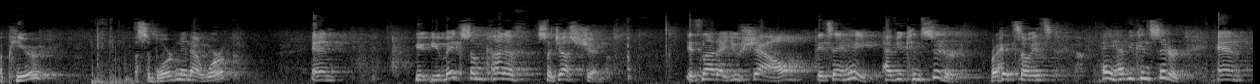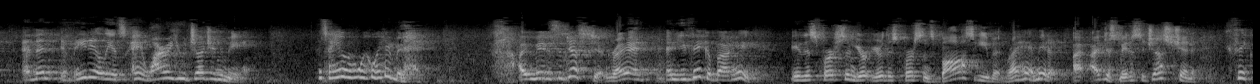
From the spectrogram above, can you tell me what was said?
a peer, a subordinate at work, and you, you make some kind of suggestion. It's not a you shall, it's a hey, have you considered? Right? So it's hey, have you considered? And and then immediately it's hey, why are you judging me? It's hey, wait, wait a minute. I made a suggestion, right? And, and you think about, hey, hey, this person, you're, you're this person's boss, even, right? Hey, I made a, I, I just made a suggestion. You think,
